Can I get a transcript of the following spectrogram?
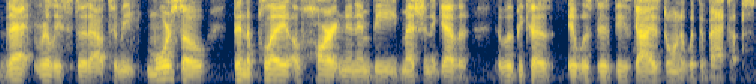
that really stood out to me more so than the play of Harden and Embiid meshing together. It was because it was th- these guys doing it with the backups.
